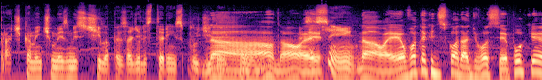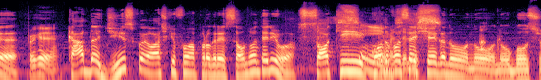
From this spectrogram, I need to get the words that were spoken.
praticamente o mesmo estilo, apesar de eles terem explodido Não, não, com... é. Sim. Não, é, eu vou ter que discordar de você, porque Por quê? cada disco eu acho que foi uma progressão do anterior. Só que Sim, quando você eles- chega no, no, no Ghost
